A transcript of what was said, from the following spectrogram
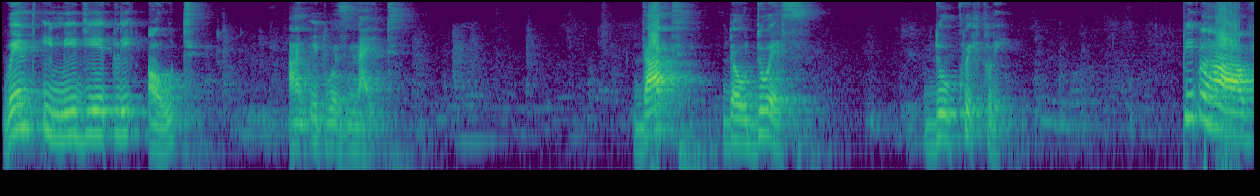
went immediately out, and it was night. That thou doest, do quickly. People have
